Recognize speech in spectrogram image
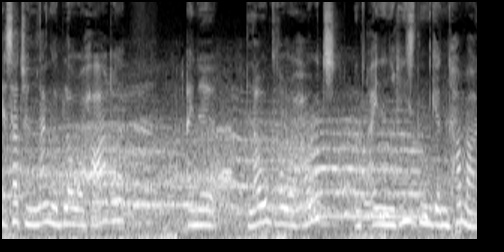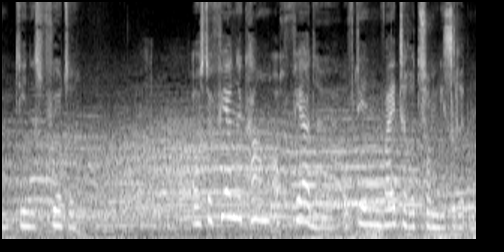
Es hatte lange blaue Haare, eine blaugraue Haut und einen riesigen Hammer, den es führte. Aus der Ferne kamen auch Pferde, auf denen weitere Zombies ritten.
